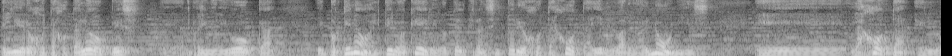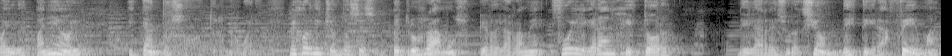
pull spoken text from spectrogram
el negro JJ López, River y Boca, eh, ¿Por qué no? El Telo Aquel, el Hotel Transitorio JJ, ahí en el barrio de Núñez, eh, la J, el bailo español y tantos otros. ¿no? Bueno, mejor dicho, entonces, Petrus Ramos, Pierre de la Ramé, fue el gran gestor de la resurrección de este grafema,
